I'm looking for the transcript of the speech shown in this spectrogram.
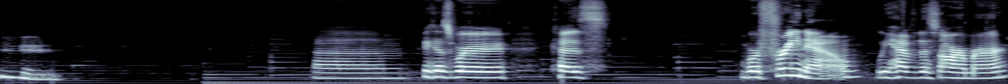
Hmm. Um because we're cuz we're free now. We have this armor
